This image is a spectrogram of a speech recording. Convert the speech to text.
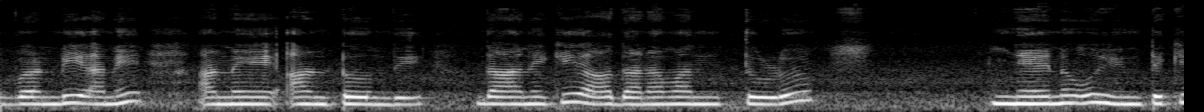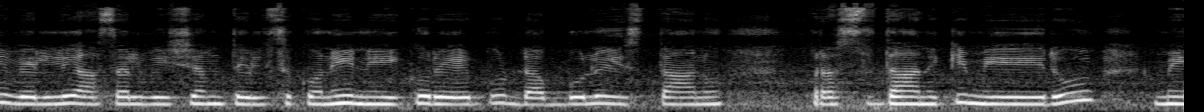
ఇవ్వండి అని అనే అంటుంది. దానికి ఆ ధనవంతుడు నేను ఇంటికి వెళ్ళి అసలు విషయం తెలుసుకొని నీకు రేపు డబ్బులు ఇస్తాను. ప్రస్తుతానికి మీరు మీ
